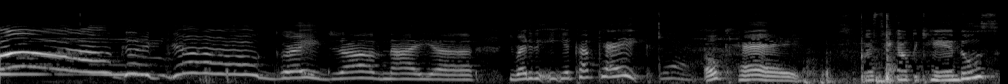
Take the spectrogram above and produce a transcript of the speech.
Mom! Good girl. Great job, Naya. You ready to eat your cupcake? Yeah. Okay. Let's take out the candles.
